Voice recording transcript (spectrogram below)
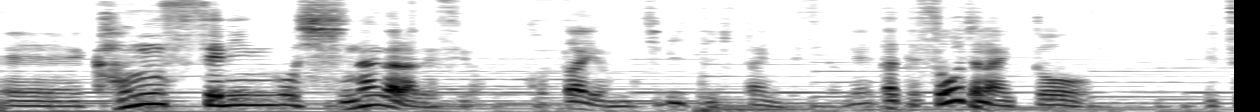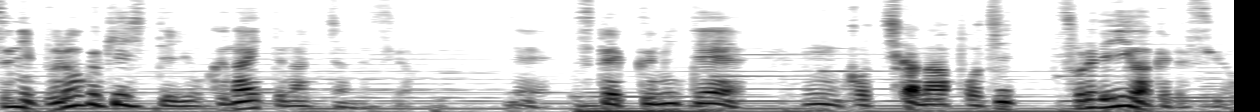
えー、カウンセリングをしながらですよ、答えを導いていきたいんですよね。だってそうじゃないと、別にブログ記事って良くないってなっちゃうんですよ。ね、スペック見て、うん、こっちかな、ポチッ、それでいいわけですよ。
